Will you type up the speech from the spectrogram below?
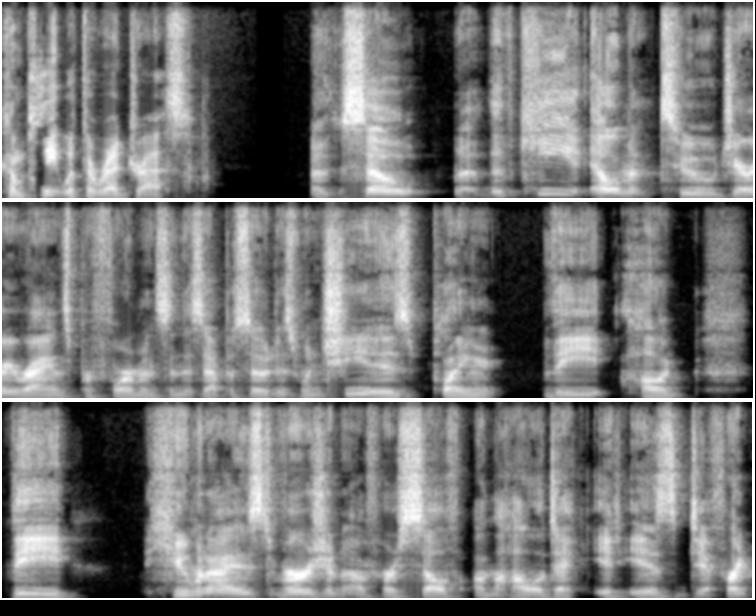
complete with the red dress. Uh, so uh, the key element to Jeri Ryan's performance in this episode is when she is playing the holo- the humanized version of herself on the holodeck. It is different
